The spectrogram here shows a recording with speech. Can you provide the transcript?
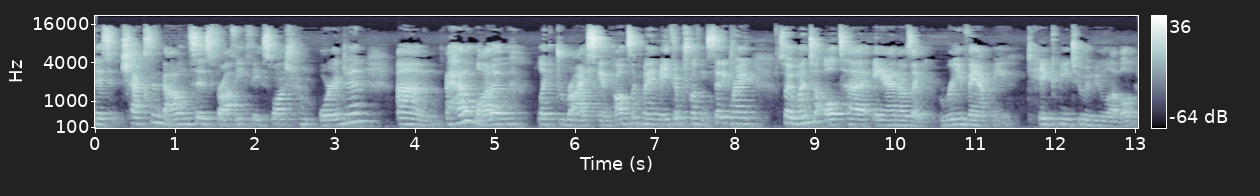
this Checks and Balances Frothy Face Wash from Origin. Um, I had a lot of like dry skin problems, like my makeup just wasn't sitting right. So I went to Ulta and I was like, revamp me, take me to a new level.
